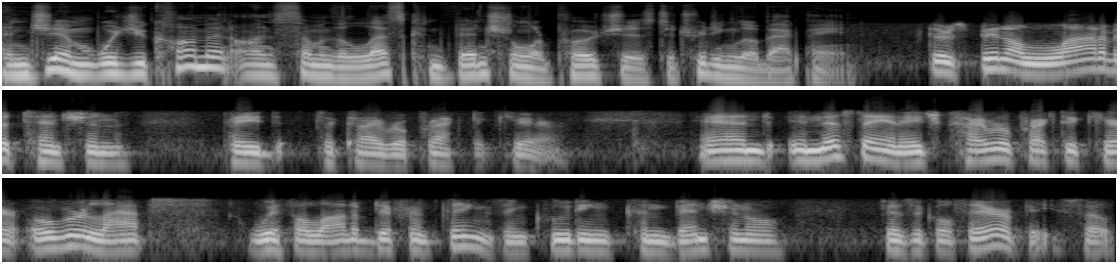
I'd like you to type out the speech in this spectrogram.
And Jim, would you comment on some of the less conventional approaches to treating low back pain? There's been a lot of attention paid to chiropractic care. And in this day and age, chiropractic care overlaps with a lot of different things, including conventional physical therapy. So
